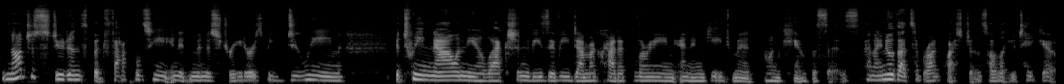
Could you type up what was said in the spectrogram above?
not just students, but faculty and administrators be doing between now and the election vis a vis democratic learning and engagement on campuses? And I know that's a broad question, so I'll let you take it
